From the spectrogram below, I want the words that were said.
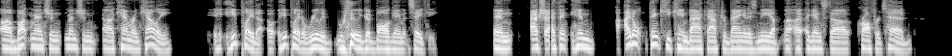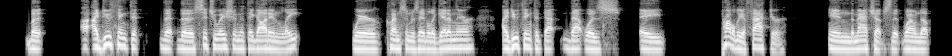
uh, Buck mentioned mentioned uh, Cameron Kelly. He, played a uh, he played a really really good ball game at safety. And actually, I think him. I don't think he came back after banging his knee up uh, uh against uh, Crawford's head, but I, I do think that that the situation that they got in late, where Clemson was able to get him there, I do think that that that was a probably a factor in the matchups that wound up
